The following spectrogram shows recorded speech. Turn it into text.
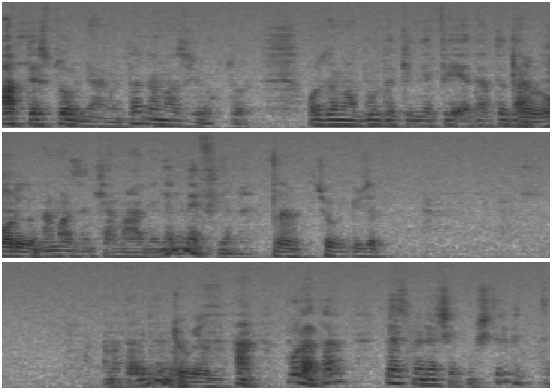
Abdest olmayanın da namazı yoktur. O zaman buradaki nefi edatı da Evet, orada da. namazın kemalinin nefi mi? Evet, çok güzel. Anlatabildim mi? Çok iyi. Ha, burada besmele çekmiştir, bitti.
